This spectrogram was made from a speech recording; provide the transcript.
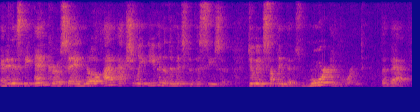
And it is the anchor of saying, no, I'm actually, even in the midst of this season, doing something that is more important than that.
